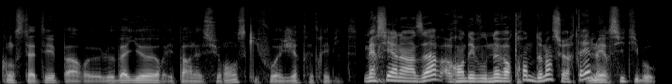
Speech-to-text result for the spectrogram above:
constater par le bailleur et par l'assurance qu'il faut agir très très vite. Merci Alain Hazard. Rendez-vous 9h30 demain sur RTL. Merci Thibault.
